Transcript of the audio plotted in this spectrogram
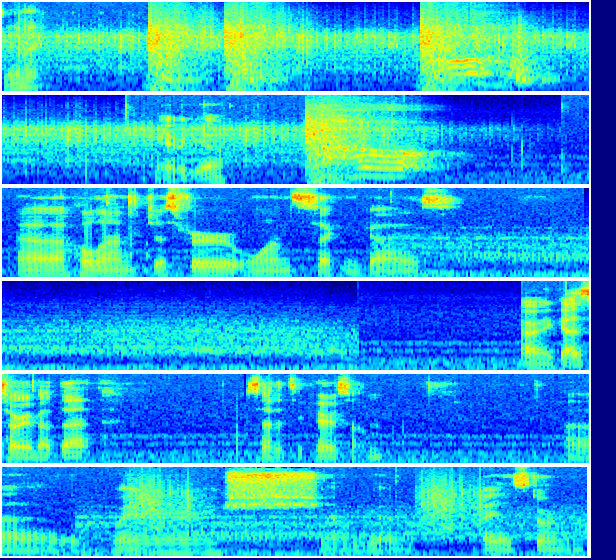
Damn it. There we go. Uh, hold on just for one second, guys. Alright, guys, sorry about that. Just had to take care of something. Uh, where shall we go? Oh yeah, the storeroom.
